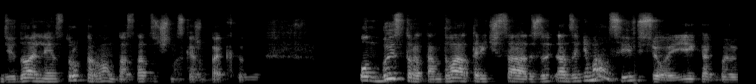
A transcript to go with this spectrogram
индивидуальный инструктор, он достаточно, скажем так, он быстро, там, 2-3 часа отзанимался, и все, и как бы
